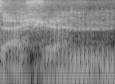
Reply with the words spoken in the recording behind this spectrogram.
Sessions.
